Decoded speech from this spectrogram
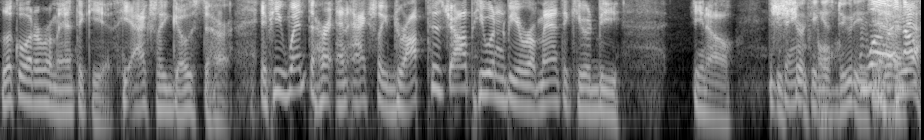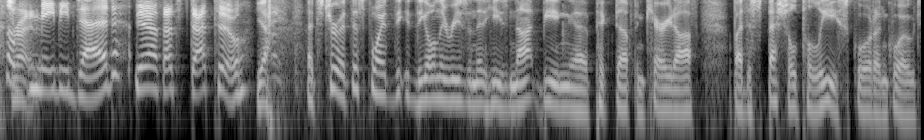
Look what a romantic he is. He actually goes to her. If he went to her and actually dropped his job he wouldn't be a romantic. He would be you know He's shirking his duties. Well, yeah. and Yes, also right. maybe dead. yeah that's that too Yeah, that's true. At this point, the, the only reason that he's not being uh, picked up and carried off by the special police, quote unquote,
